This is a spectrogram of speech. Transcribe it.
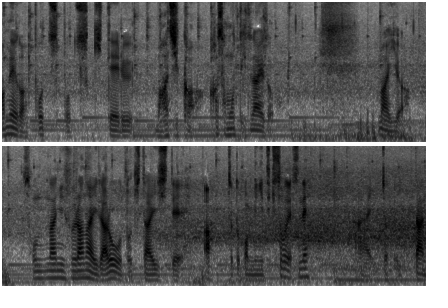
雨がポツポツ来てる。マジか。傘持ってきてないぞ。まあいいや。そんなに降らないだろうと期待してあちょっとコンビニ着きそうですね。はいちょっと一旦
